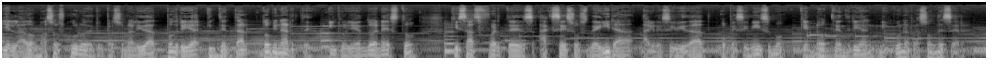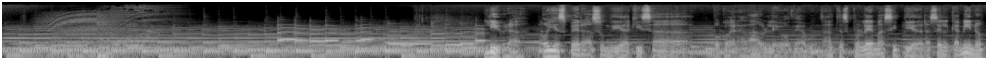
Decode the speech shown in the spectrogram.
y el lado más oscuro de tu personalidad podría intentar dominarte, incluyendo en esto quizás fuertes accesos de ira, agresividad o pesimismo que no tendrían ninguna razón de ser. Libra, hoy esperas un día quizá poco agradable o de abundantes problemas y piedras en el camino,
